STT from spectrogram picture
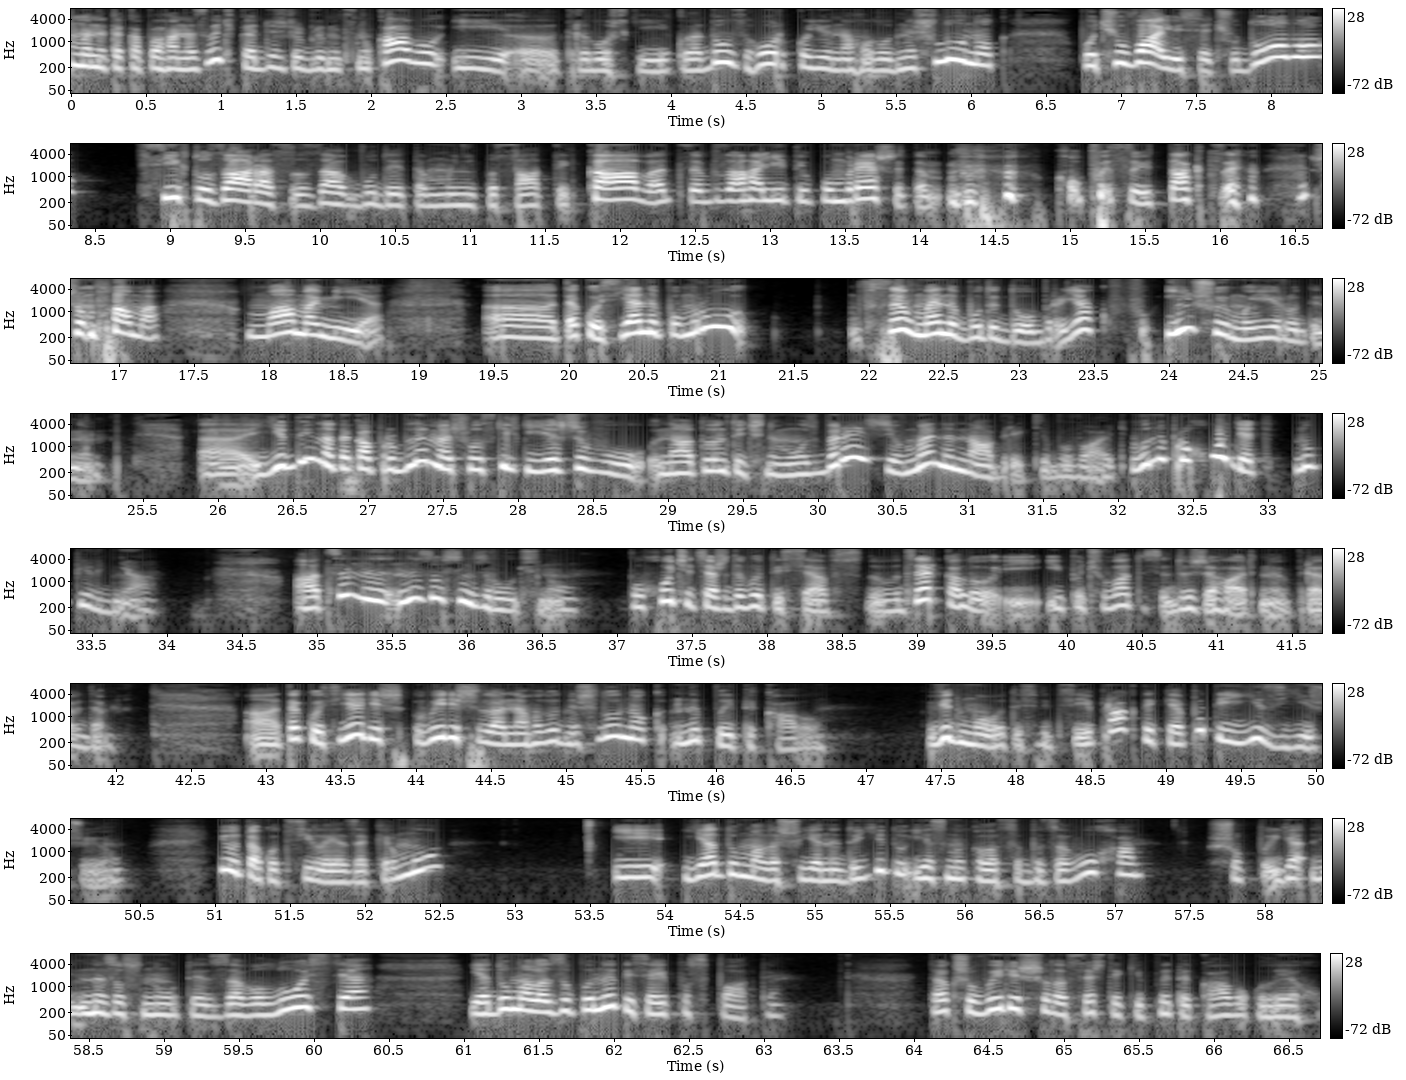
У мене така погана звичка, я дуже люблю міцну каву і е, три ложки її кладу з горкою на голодний шлунок. Почуваюся чудово. Всі, хто зараз буде там мені писати кава, це взагалі ти помреш і там описують так це, що мама, мама мія. А, так ось я не помру, все в мене буде добре, як в іншої моєї родини. Е, Єдина така проблема, що оскільки я живу на Атлантичному узбережжі, в мене набряки бувають. Вони проходять ну, півдня. А це не, не зовсім зручно, бо хочеться ж дивитися в, в дзеркало і, і почуватися дуже гарною, правда? А, так ось я ріш, вирішила на голодний шлунок не пити каву, відмовитись від цієї практики, а пити її з їжею. І отак от сіла я за кермо, і я думала, що я не доїду, і я смикала себе за вуха, щоб я не заснути, за волосся. Я думала зупинитися і поспати. Так що вирішила все ж таки пити каву, коли я хочу.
